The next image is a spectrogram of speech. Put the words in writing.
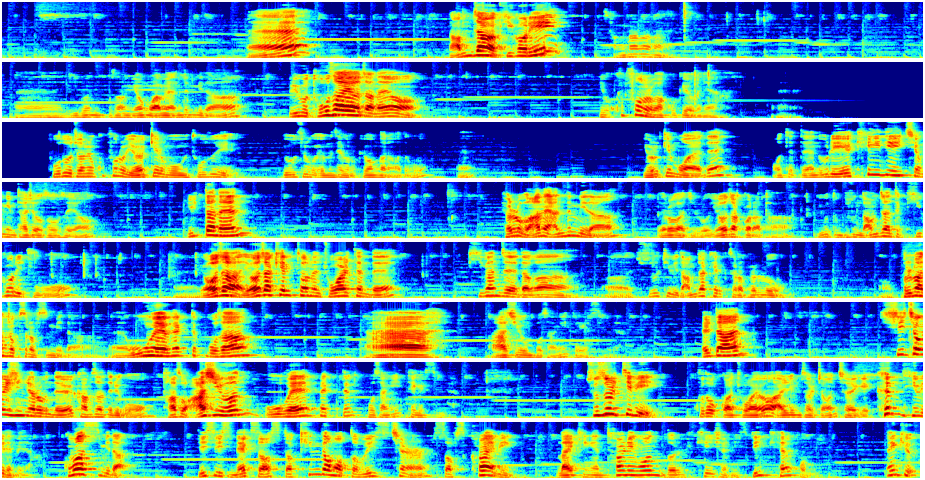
에? 남자가 귀걸이? 장난하나. 에, 이번 부상 영 마음에 안 듭니다. 그리고 도사여잖아요. 이거 쿠폰으로 바꿀게요 그냥 네. 도도 전용 쿠폰으로 10개를 모으면 도도의 요술 염색으로 교환 가능하다고요? 네. 10개 모아야 돼? 어쨌든 우리 KDH 형님 다시 어서오세요 일단은 별로 마음에 안 듭니다 여러가지로 여자 거라 다 이것도 무슨 남자한테 귀걸이 주고 네. 여자 여자 캐릭터는 좋아할 텐데 기간제에다가 어, 주술TV 남자 캐릭터라 별로 어, 불만족스럽습니다. 5회 획득 보상 아 아쉬운 보상이 되겠습니다. 일단 시청해주신 여러분들 감사드리고 다소 아쉬운 5회 획득 보상이 되겠습니다. 주술TV 구독과 좋아요 알림 설정은 저에게 큰 힘이 됩니다. 고맙습니다. This is Nexus, the kingdom of the Wiz channel. Subscribing, liking and turning on notification is big help for me. Thank you.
